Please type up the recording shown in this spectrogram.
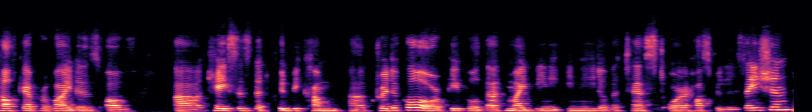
healthcare providers of uh, cases that could become uh, critical or people that might be in need of a test or hospitalization.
